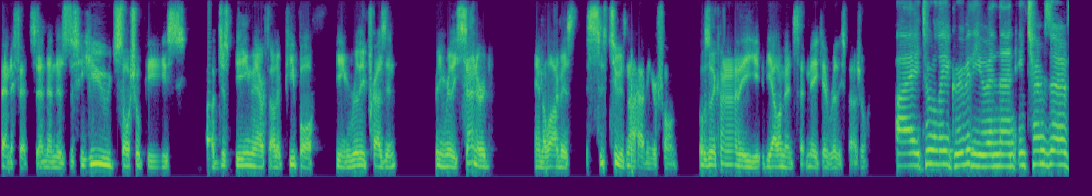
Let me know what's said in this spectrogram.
benefits. And then there's this huge social piece of just being there with other people, being really present, being really centered. And a lot of it is, too is not having your phone those are kind of the, the elements that make it really special. I totally agree with you. And then in terms of,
